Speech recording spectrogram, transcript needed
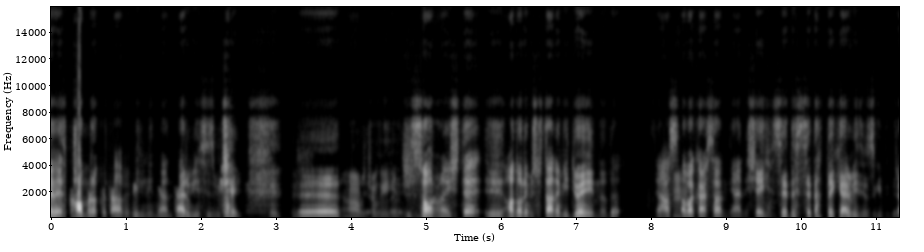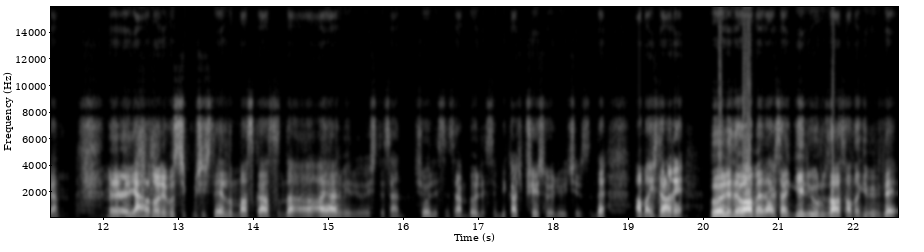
Evet, Kam Rocket abi bildiğin yani terbiyesiz bir şey. Eee, Abi çok ilginç. sonra, işte, eee, Anonymous bir tane video yayınladı. Ya, Hı aslına hı. bakarsan, yani, şey, Sed Sedat Peker videosu gibi biraz. Hı Eee, hı. ya, Anonymous çıkmış, işte, Elon Musk'a aslında ayar veriyor. İşte, sen şöylesin, sen böylesin. Birkaç bir şey söylüyor içerisinde. Ama, işte, hani, böyle devam edersen geliyoruz ha sana gibi bir de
